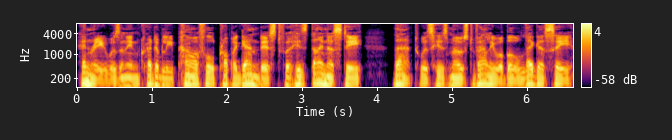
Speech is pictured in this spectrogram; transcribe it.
Henry was an incredibly powerful propagandist for his dynasty. That was his most valuable legacy.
